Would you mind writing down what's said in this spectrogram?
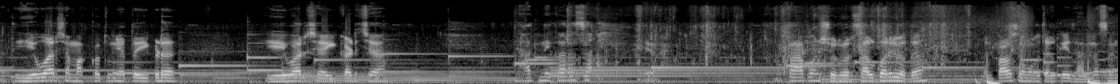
आता हे वर्ष मक्कातून येतं इकडं. हे वर्ष इकडच्या. हात नाही करायचा. आता आपण शोलवर चालू करेल होतं. पण पावसामुळे त्याला काही झालं नसेल.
